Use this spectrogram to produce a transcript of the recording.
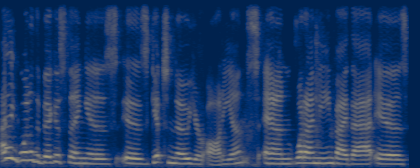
I think one of the biggest thing is is get to know your audience, and what I mean by that is,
